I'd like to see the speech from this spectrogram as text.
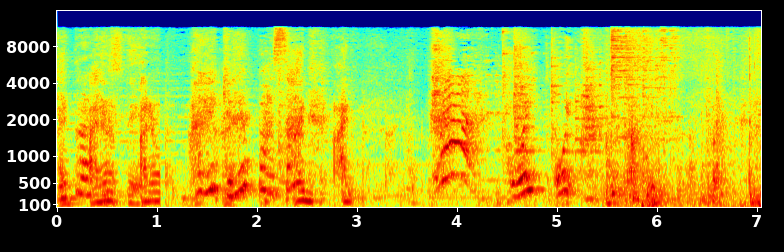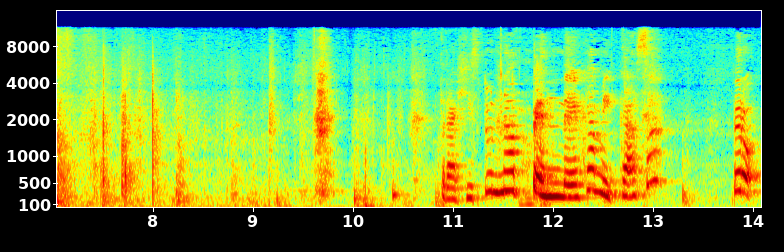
I, I don't. I don't. Ay, ¿qué le pasa? I, I, Hoy, hoy. ¿Trajiste una pendeja a mi casa? Pero,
